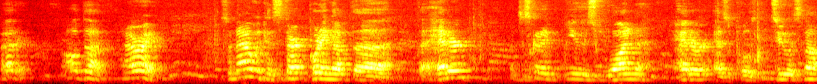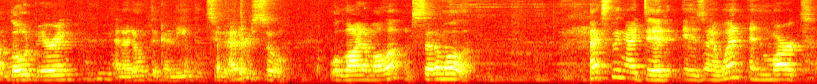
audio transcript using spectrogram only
Better. All done. All right. So now we can start putting up the, the header. I'm just going to use one header as opposed to two. It's not load bearing, and I don't think I need the two headers, so we'll line them all up and set them all up. Next thing I did is I went and marked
